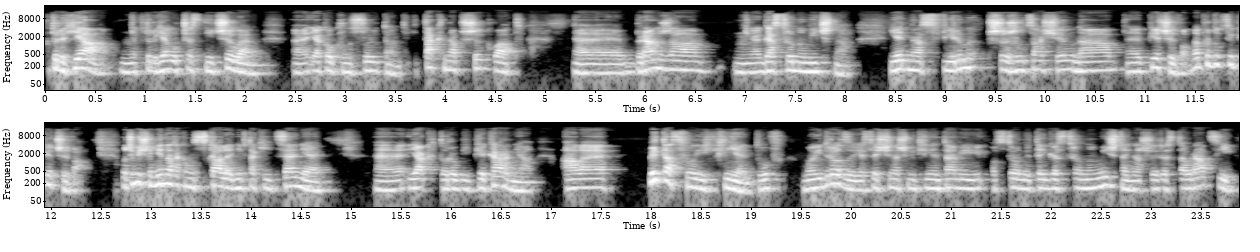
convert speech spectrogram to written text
których, ja, których ja uczestniczyłem e, jako konsultant. I tak na przykład e, branża gastronomiczna. Jedna z firm przerzuca się na e, pieczywo, na produkcję pieczywa. Oczywiście nie na taką skalę, nie w takiej cenie, e, jak to robi piekarnia, ale pyta swoich klientów, moi drodzy, jesteście naszymi klientami od strony tej gastronomicznej, naszej restauracji.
